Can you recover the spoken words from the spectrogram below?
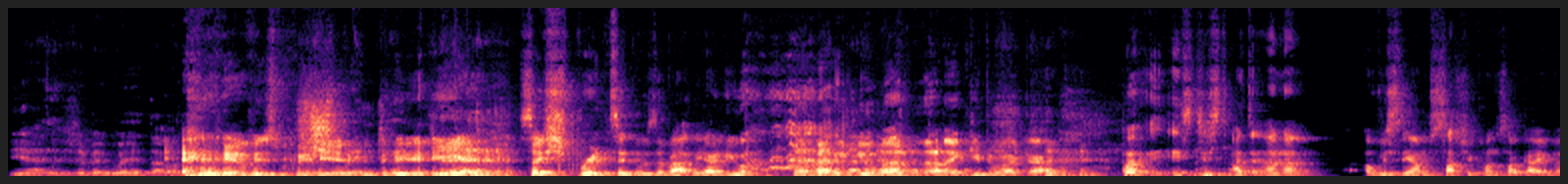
Yeah, it was a bit weird that one. it was really Sprinting. yeah. So sprinting was about the only one, only one that I could work out. But it's just I don't, I know. Obviously, I'm such a console gamer,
